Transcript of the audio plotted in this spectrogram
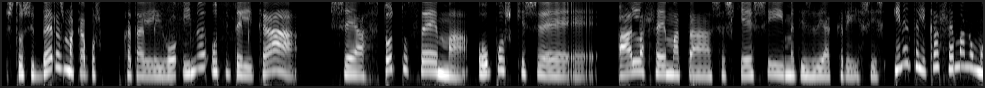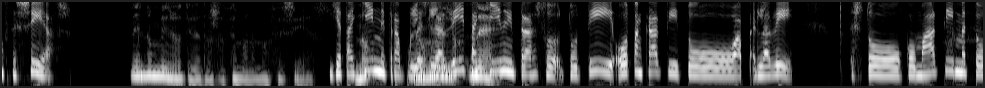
στο συμπέρασμα κάπως που καταλήγω είναι ότι τελικά σε αυτό το θέμα, όπως και σε άλλα θέματα σε σχέση με τις διακρίσεις, είναι τελικά θέμα νομοθεσίας. Δεν νομίζω ότι είναι τόσο θέμα νομοθεσίας. Για τα Νο- κίνητρα που λες, νομίζω- δηλαδή τα ναι. κίνητρα, στο, το τι όταν κάτι το... Δηλαδή, στο κομμάτι με, το,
